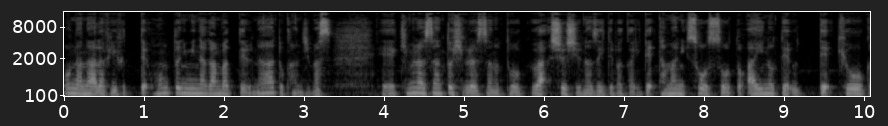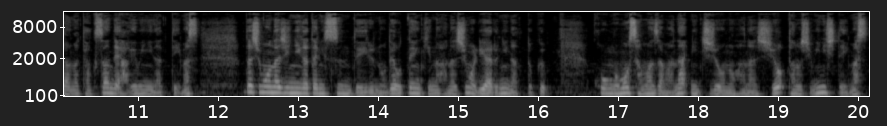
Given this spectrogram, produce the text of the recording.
女のアラフィフって本当にみんな頑張ってるなぁと感じます、えー、木村さんと日暮さんのトークは終始うなずいてばかりでたまにそうそうと合いの手打って共感がたくさんで励みになっています私も同じ新潟に住んでいるのでお天気の話もリアルに納得今後も様々な日常の話を楽しみにしています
